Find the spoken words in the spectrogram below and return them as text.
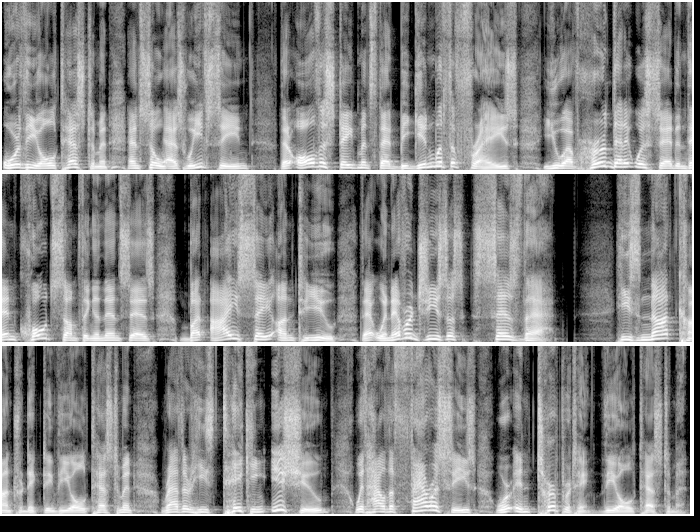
or the Old Testament. And so, as we've seen, that all the statements that begin with the phrase, you have heard that it was said, and then quotes something and then says, but I say unto you, that whenever Jesus says that, he's not contradicting the Old Testament. Rather, he's taking issue with how the Pharisees were interpreting the Old Testament.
